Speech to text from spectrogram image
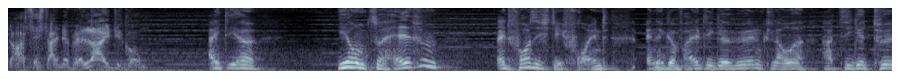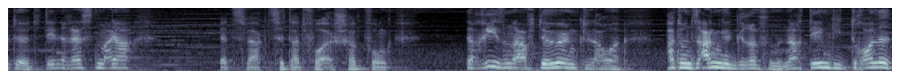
Das ist eine Beleidigung. Seid ihr hier, um zu helfen? Seid vorsichtig, Freund. Eine gewaltige Höhenklaue hat sie getötet. Den Rest meiner... Der Zwerg zittert vor Erschöpfung. Der riesenhafte Höhenklaue hat uns angegriffen, nachdem die Trolle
